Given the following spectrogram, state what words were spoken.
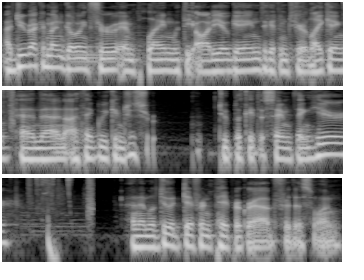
I do recommend going through and playing with the audio gain to get them to your liking. And then I think we can just duplicate the same thing here. And then we'll do a different paper grab for this one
